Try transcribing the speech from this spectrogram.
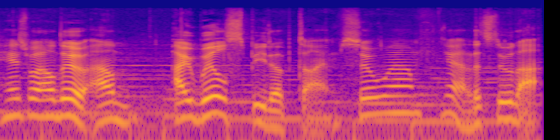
here's what I'll do. I'll, I will speed up time. So, um, yeah, let's do that.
